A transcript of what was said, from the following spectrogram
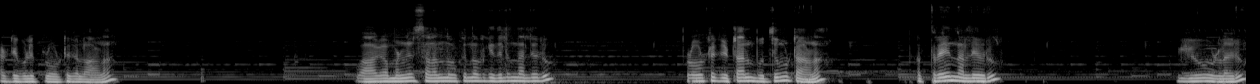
അടിപൊളി പ്ലോട്ടുകളാണ്. വാഗമണ്ണിൽ സ്ഥലം നോക്കുന്നവർക്ക് ഇതിലും നല്ലൊരു പ്ലോട്ട് കിട്ടാൻ ബുദ്ധിമുട്ടാണ്. അത്രയും നല്ലൊരു വ്യൂ ഉള്ളൊരു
